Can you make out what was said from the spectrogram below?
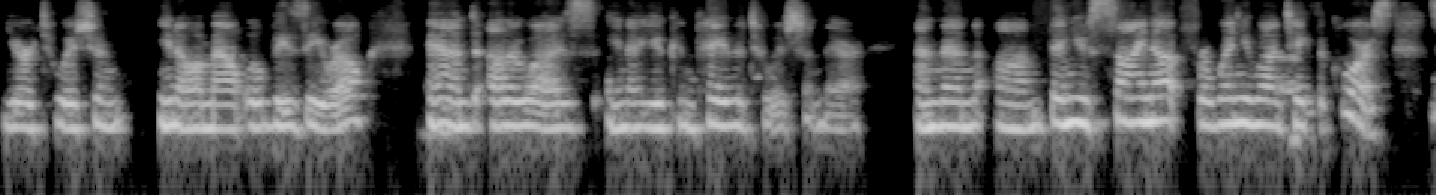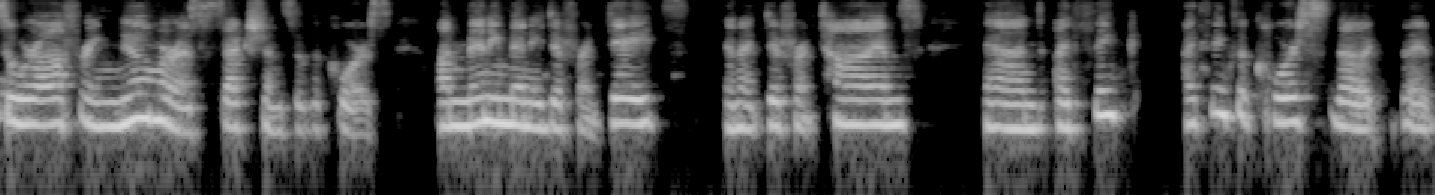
your tuition, you know, amount will be zero. And otherwise, you know, you can pay the tuition there. And then, um, then you sign up for when you want to take the course. So we're offering numerous sections of the course on many, many different dates and at different times. And I think I think the course, the, the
